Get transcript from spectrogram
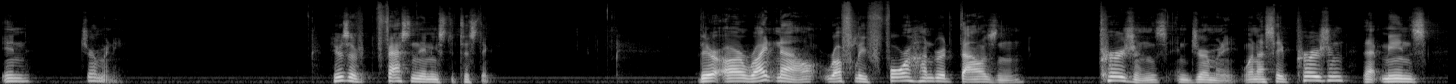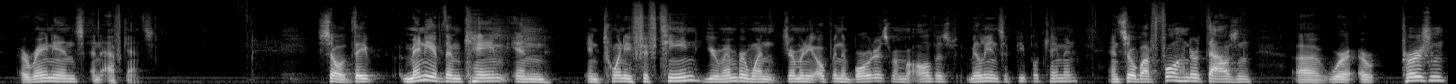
in Germany. Here's a fascinating statistic. There are right now roughly 400,000 Persians in Germany. When I say Persian, that means Iranians and Afghans. So they, many of them came in in 2015. You remember when Germany opened the borders? Remember all those millions of people came in? And so about 400,000 uh, were uh, Persian.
